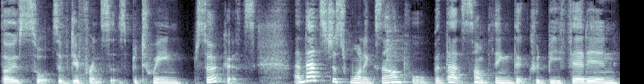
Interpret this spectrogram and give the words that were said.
those sorts of differences between circuits. And that's just one example, but that's something that could be fed in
